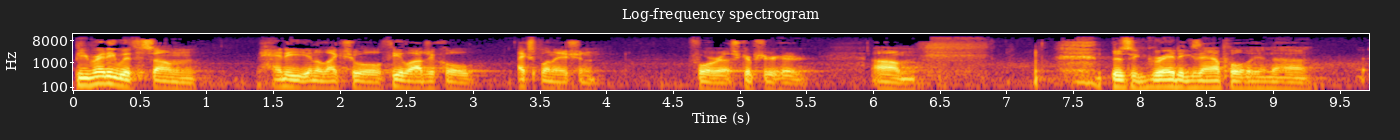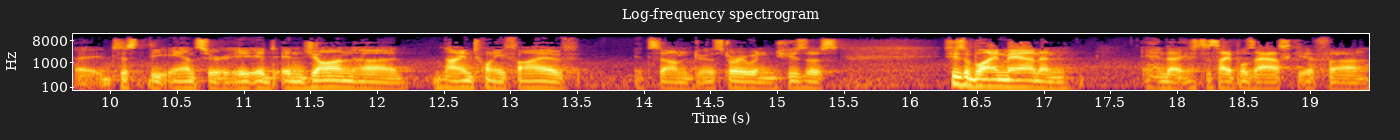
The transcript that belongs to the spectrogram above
be ready with some heady intellectual theological explanation for uh, scripture here. Um, there's a great example in uh, uh, just the answer it, it, in John uh, nine twenty five. It's um, during the story when Jesus sees a blind man and and uh, his disciples ask if uh,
